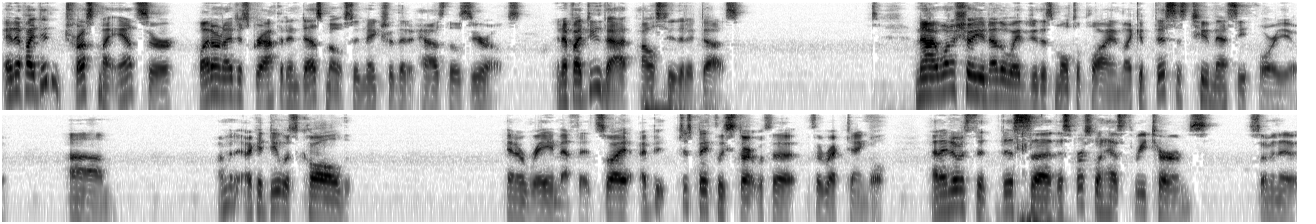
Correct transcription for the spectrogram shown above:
And if I didn't trust my answer, why don't I just graph it in Desmos and make sure that it has those zeros? And if I do that, I'll see that it does. Now I want to show you another way to do this multiplying. Like if this is too messy for you, um, I'm gonna I could do what's called an array method. So I, I just basically start with a with a rectangle, and I notice that this uh, this first one has three terms. So I'm going to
